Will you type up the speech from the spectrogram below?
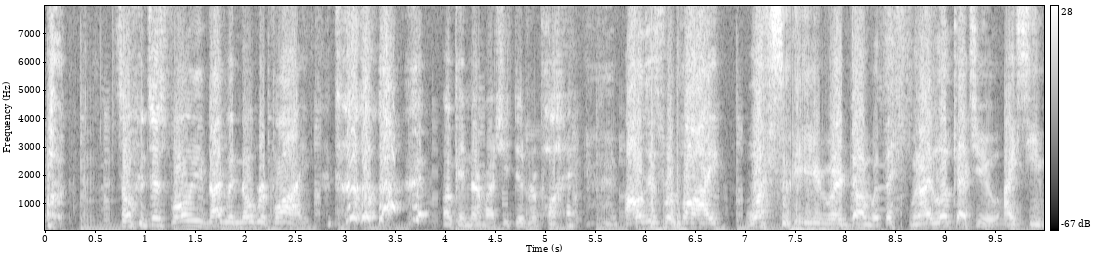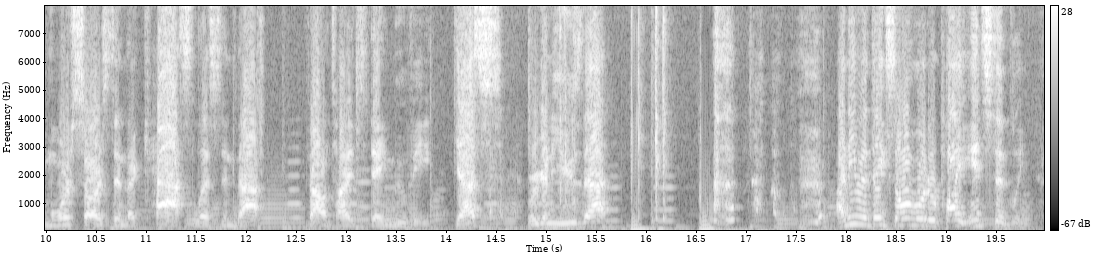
Someone just followed me back with no reply. okay, never mind. She did reply. I'll just reply once we we're done with it. When I look at you, I see more stars than the cast list in that Valentine's Day movie. Yes, we're gonna use that. I didn't even think someone would reply instantly.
